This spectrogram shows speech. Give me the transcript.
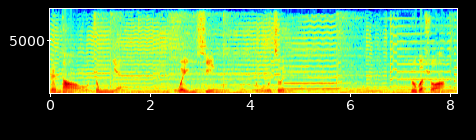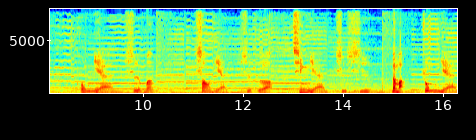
人到中年，微醺独醉。如果说童年是梦，少年是歌，青年是诗，那么中年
